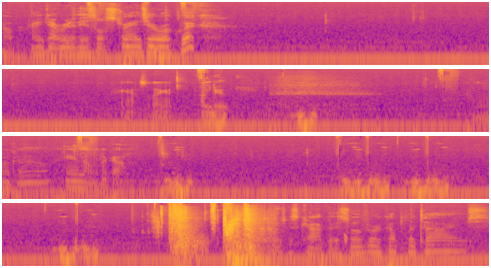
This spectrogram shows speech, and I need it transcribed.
we're going to get rid of these little strands here real quick. Hang on a second. Undo. Logo and logo. Just copy this over a couple of times.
